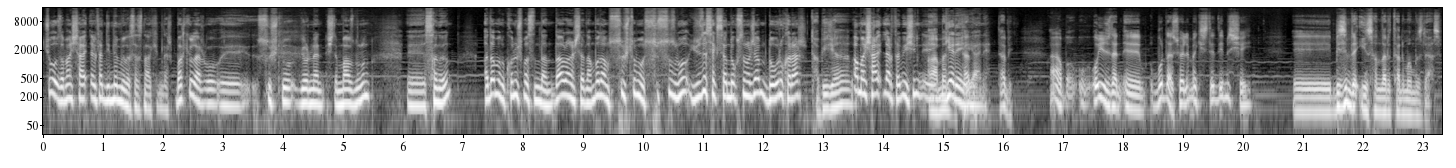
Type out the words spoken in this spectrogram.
çoğu zaman şahitleri falan dinlemiyorlar esasında hakimler. Bakıyorlar o e, suçlu görünen işte mazlunun e, sanığın adamın konuşmasından, davranışlarından bu adam suçlu mu, suçsuz mu? Yüzde 89 hocam doğru karar. Tabii ya. Ama şahitler tabii işin e, Amen. gereği Tabii, yani. Tabii. Ha, o yüzden e, burada söylemek istediğimiz şey e, bizim de insanları tanımamız lazım.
